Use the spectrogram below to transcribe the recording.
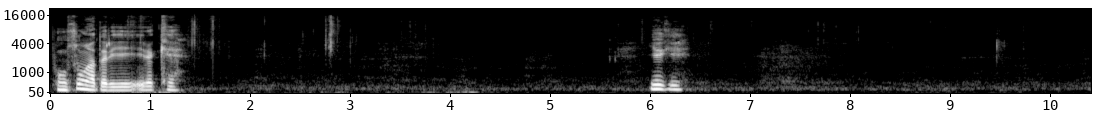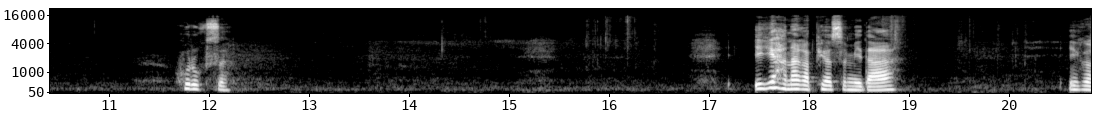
봉숭아들이 이렇게. 여기. 후룩스 이게 하나가 피었습니다. 이거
